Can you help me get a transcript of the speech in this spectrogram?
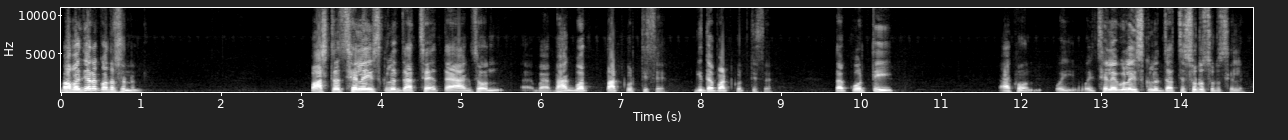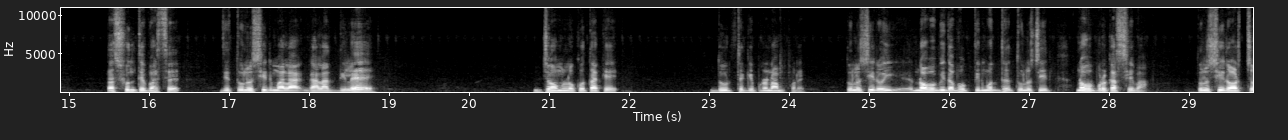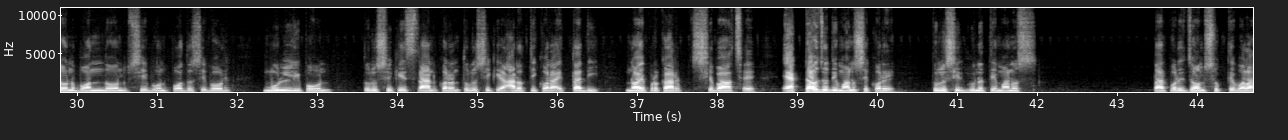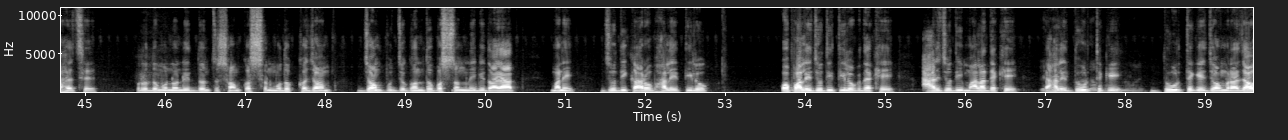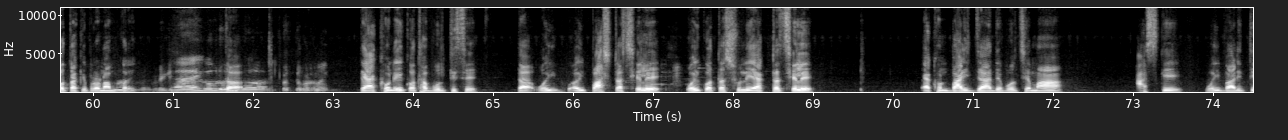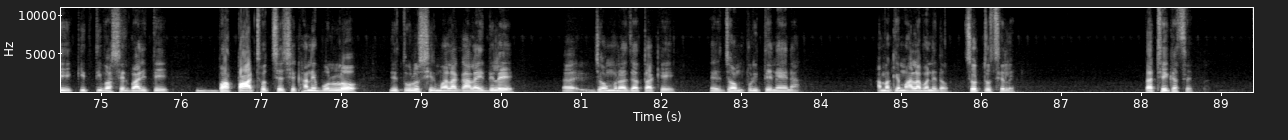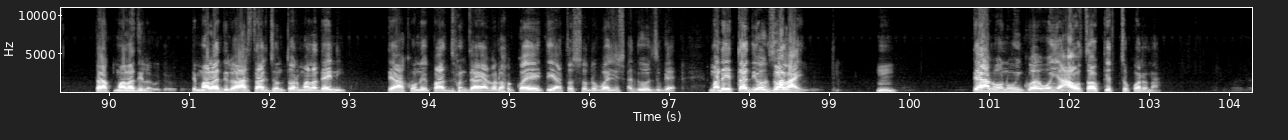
বাবাজিরা কথা শুনেন। পাঁচটা ছেলে স্কুলে যাচ্ছে, তা একজন ভাগবত পাঠ করতেছে, গীতা পাঠ করতেছে। তা করতেই এখন ওই ওই ছেলেগুলো স্কুলে যাচ্ছে, ছোট ছোট ছেলে। তা শুনতে পারছে যে তুলসীর মালা গালাত দিলে জমলোকও তাকে দূর থেকে প্রণাম করে। তুলসীর ওই নববিধা ভক্তির মধ্যে তুলসীর নবপ্রকার সেবা। তুলসীর অর্চন বন্দন সেবন পদ সেবন মূল লিপন তুলসীকে স্নান করান তুলসীকে আরতি করা ইত্যাদি নয় প্রকার সেবা আছে। একটাও যদি মানুষে করে তুলসীর গুণেতে মানুষ তারপরে জম সুক্তে বলা হয়েছে প্রদমন নির্দন্ত সংকর্ষণ মোদক্ষ জম জম পূজ্য গন্ধপ্রসঙ্গ নিবিদয়াত মানে যদি কারও ভালে তিলক কপালে যদি তিলক দেখে আর যদি মালা দেখে তাহলে দূর থেকে দূর থেকে যমরাজাও তাকে প্রণাম করে। তা তা এখন এই কথা বলতিছে তা ওই ওই পাঁচটা ছেলে ওই কথা শুনে একটা ছেলে এখন বাড়ির যাতে বলছে মা আজকে ওই বাড়িতে কীর্তিবাসের বাড়িতে বা পাঠ হচ্ছে। সেখানে বলল যে তুলসীর মালা গালায় দিলে যমরাজা তাকে জমপুরিতে নেয় না। আমাকে মালা বানিয়ে দাও। ছোট্ট ছেলে। তা ঠিক আছে। তা মালা দিল। তে মালা দিল আর চারজন তো আর মালা দেয়নি। তে এখন ওই পাঁচজন যায় এখন কয়ে তুই এত ছোট বয়সে সাধু যুগে মানে ইত্যাদি হোক জ্বলায়। হুম। তে এখন ওই ওই আও চাও কিচ্ছু করে না।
